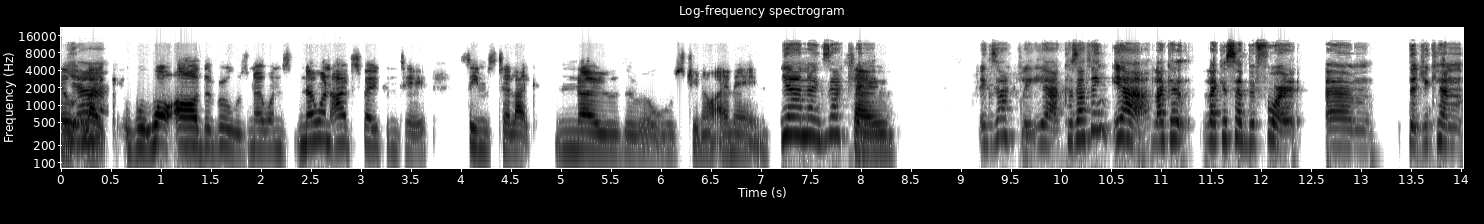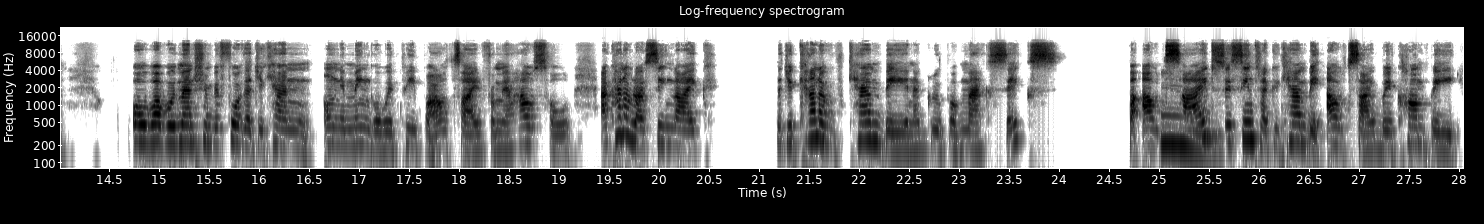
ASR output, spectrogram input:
Yeah. Like, what are the rules? No one's, no one I've spoken to seems to like know the rules. Do you know what I mean? yeah, no, exactly. So Exactly. Yeah, because I think yeah, like I, like I said before, um, that you can, or what we mentioned before, that you can only mingle with people outside from your household. I kind of like seeing like that you kind of can be in a group of max six, but outside. Mm. So it seems like you can be outside, but you can't be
